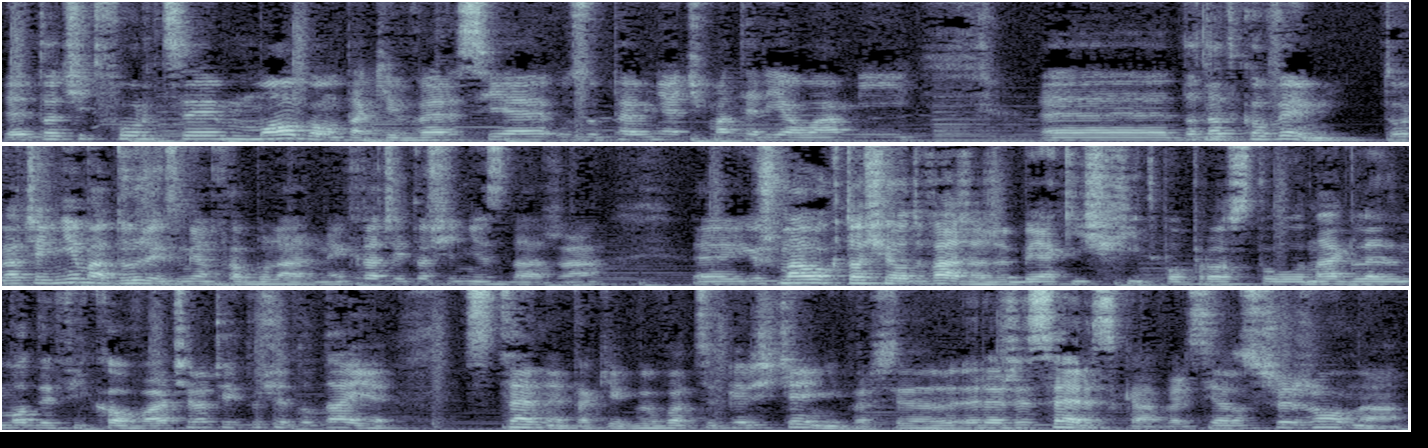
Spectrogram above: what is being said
e, to ci twórcy mogą takie wersje uzupełniać materiałami e, dodatkowymi. Tu raczej nie ma dużych zmian fabularnych, raczej to się nie zdarza. E, już mało kto się odważa, żeby jakiś hit po prostu nagle modyfikować. Raczej tu się dodaje sceny, tak jak we Władcy Pierścieni, wersja reżyserska, wersja rozszerzona,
